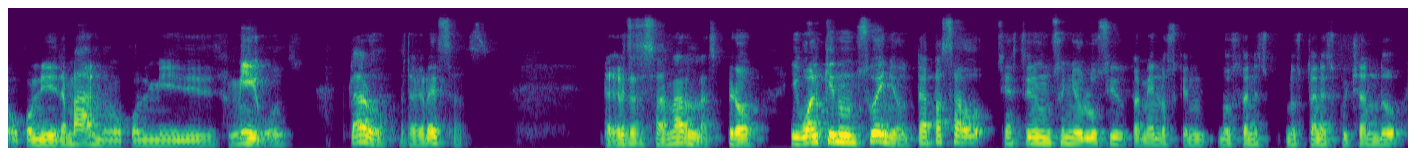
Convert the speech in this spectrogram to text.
O con mi hermano, o con mis amigos. Claro, regresas regresas a sanarlas. Pero igual que en un sueño, ¿te ha pasado, si has tenido un sueño lúcido, también los que nos están, nos están escuchando,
